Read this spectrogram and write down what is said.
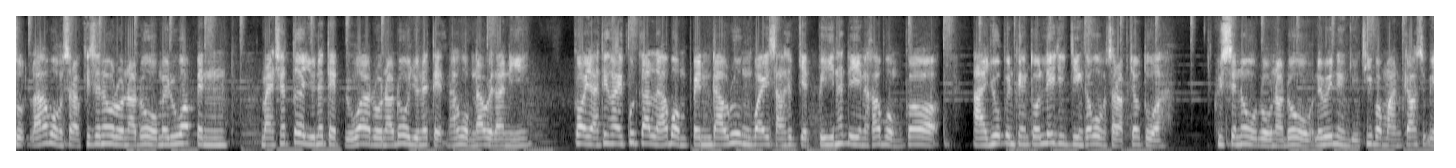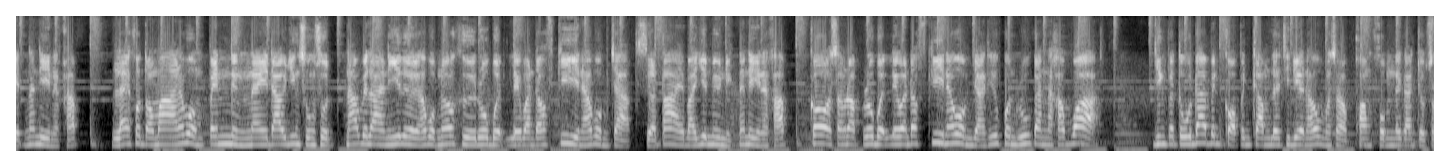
สุดๆ แล้วครับผมสำหรับคริสเตียโนโรนัลโดไม่รู้ว่าเป็นแมนเชสเตอร์ยูไนเต็ดหรือว่าโรนัลโดยูไนเต็ดนะครับผมณเวลานี้ ก็อย่างที่ใครพูดกันแล้วครับผมเป็นดาวรุ่งวัย 37 ปีนั่นเองนะครับผมก็อายุเป็นเพียงตัวเลขจริงๆครับผมสำหรับเจ้าตัว คริสเตียโนโรนัลโดเลเวลหนึ่งอยู่ที่ประมาณ 91 นั่นเองนะครับ และคนต่อมานะครับผมเป็นหนึ่งในดาวยิงสูงสุดณเวลานี้เลยครับผมนั่นก็คือโรเบิร์ตเลวันดอฟสกี้นะครับผมจากเสือใต้บาเยิร์นมิวนิกนั่นเองนะครับก็สำหรับโรเบิร์ตเลวันดอฟสกี้นะครับผมอย่างที่ทุกคนรู้กันนะครับว่ายิงประตูได้เป็นกอบเป็นกำเลยทีเดียวนะครับผมสำหรับความคมในการจบส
